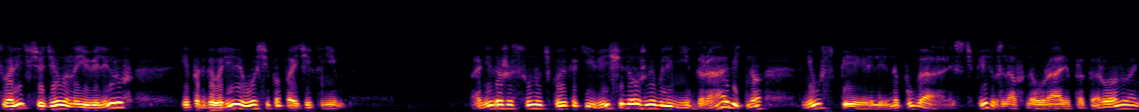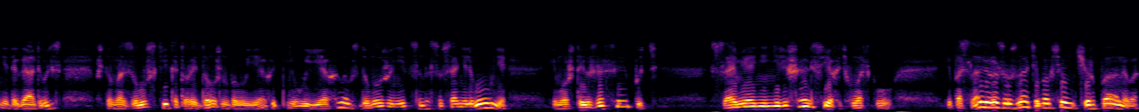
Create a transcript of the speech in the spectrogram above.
свалить все дело на ювелиров и подговорили Осипа пойти к ним. Они даже сунуть кое-какие вещи должны были не грабить, но не успели, напугались. Теперь, узнав на Урале про корону, они догадывались, что Мазурский, который должен был уехать, не уехал, а вздумал жениться на Сусане Львовне и может их засыпать. Сами они не решались ехать в Москву и послали разузнать обо всем Черпанова,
